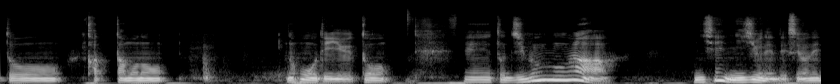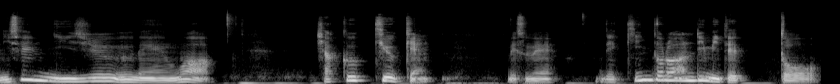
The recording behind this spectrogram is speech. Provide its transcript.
っ、と、買ったものの方で言うと、えっ、と、自分は、2020年ですよね。2020年は、109件ですね。で、Kindle Unlimited を、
